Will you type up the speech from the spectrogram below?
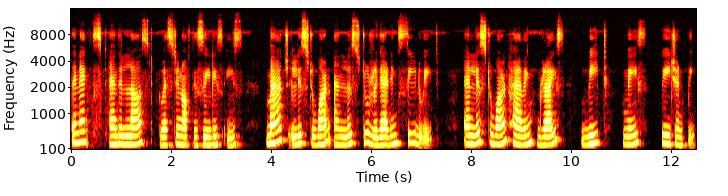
The next and the last question of the series is match list 1 and list 2 regarding seed weight and list 1 having rice, wheat, maize, pigeon pea.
